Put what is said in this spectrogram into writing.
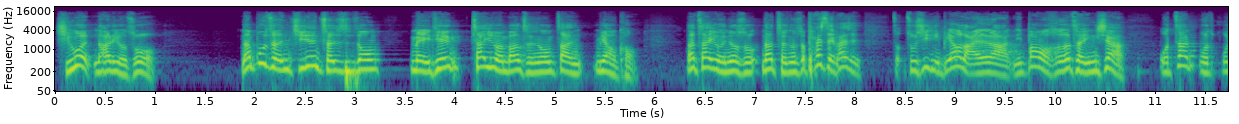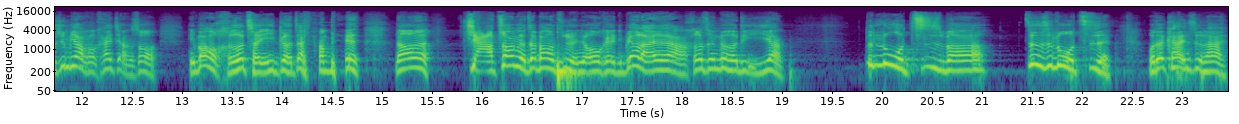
请问哪里有错？难不成今天陈时中每天蔡英文帮陈时中站庙口，那蔡英文就说，那陈时中说拍谁拍谁，主席你不要来了啦，你帮我合成一下，我站我我去庙口开讲的时候，你帮我合成一个 在旁边，然后呢？假装的在帮我助选就 OK，你不要来了啦，合成跟合体一样，这弱智吗？真的是弱智哎！我再看一次来，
